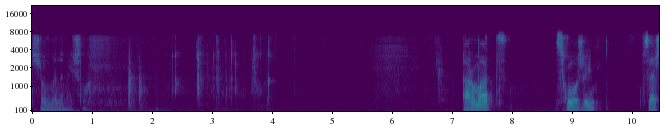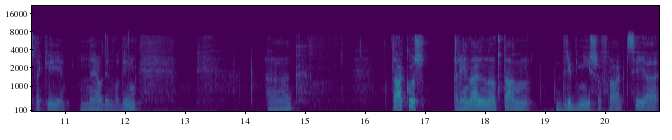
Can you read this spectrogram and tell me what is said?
що в мене вийшло. Аромат схожий, все ж таки не один в один. Так. Також оригінально там дрібніша фракція,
